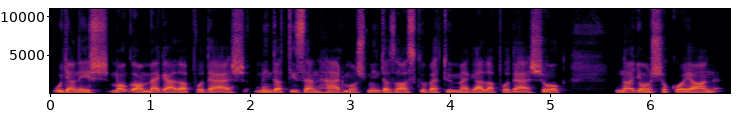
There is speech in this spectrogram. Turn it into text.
ugyanis maga a megállapodás, mind a 13-as, mind az azt követő megállapodások nagyon sok olyan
